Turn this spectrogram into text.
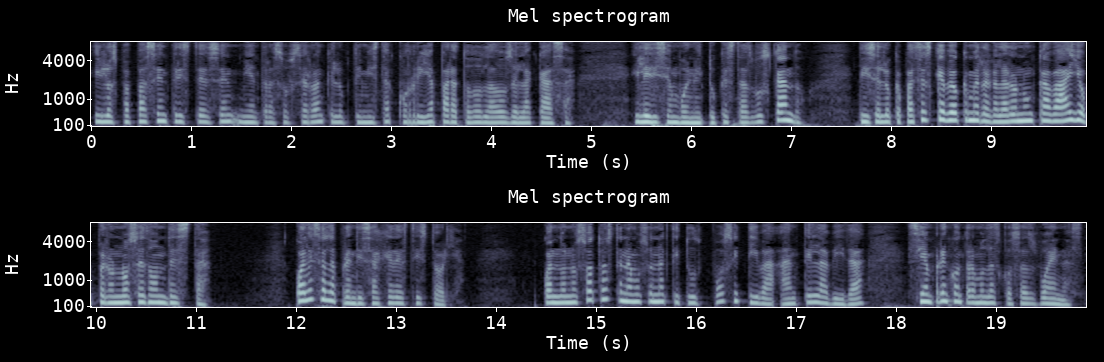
y los papás se entristecen mientras observan que el optimista corría para todos lados de la casa. Y le dicen, bueno, ¿y tú qué estás buscando? Dice, lo que pasa es que veo que me regalaron un caballo, pero no sé dónde está. ¿Cuál es el aprendizaje de esta historia? Cuando nosotros tenemos una actitud positiva ante la vida, siempre encontramos las cosas buenas.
